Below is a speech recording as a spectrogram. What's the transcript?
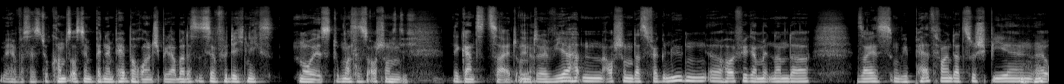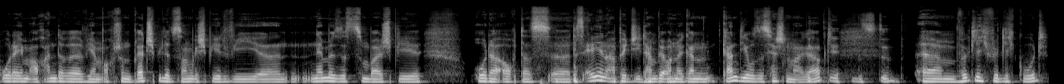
ja, was heißt, du kommst aus dem Pen and Paper Rollenspiel, aber das ist ja für dich nichts Neues. Du machst das auch schon Richtig. eine ganze Zeit. Und äh, wir hatten auch schon das Vergnügen, äh, häufiger miteinander, sei es irgendwie Pathfinder zu spielen Mhm. äh, oder eben auch andere. Wir haben auch schon Brettspiele zusammen gespielt, wie äh, Nemesis zum Beispiel oder auch das, äh, das Alien-RPG. Da haben wir auch eine gran grandiose Session mal gehabt. Das stimmt. Ähm, wirklich, wirklich gut.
